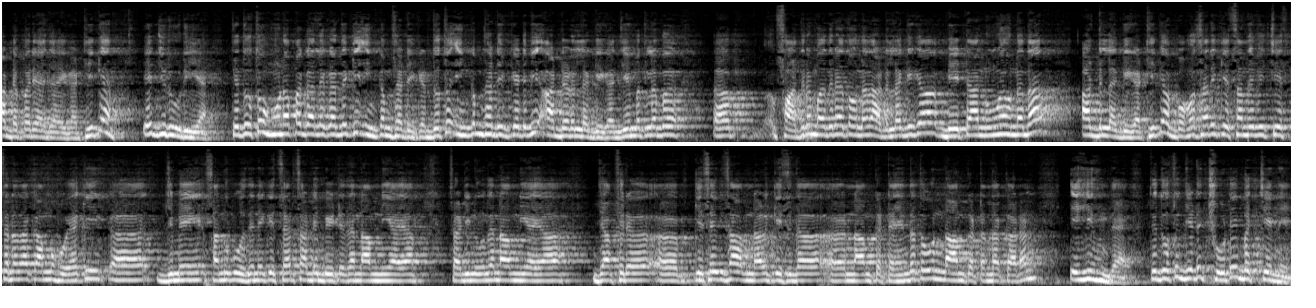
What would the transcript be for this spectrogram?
ਅੱਡ ਭਰਿਆ ਜਾਏਗਾ, ਠੀਕ ਹੈ? ਇਹ ਜ਼ਰੂਰੀ ਹੈ। ਤੇ ਦੋਸਤੋ, ਹੁਣ ਆਪਾਂ ਗੱਲ ਕਰਦੇ ਕਿ ਇਨਕਮ ਸਰਟੀਫਿਕੇਟ ਦੋਸਤੋ ਇਨਕਮ ਸਰਟੀਫਿਕੇਟ ਵੀ ਅੱਡ ਅੱਡ ਲੱਗੇਗਾ। ਜੇ ਮਤਲਬ ਫਾਦਰ ਮਦਰ ਹੈ ਤਾਂ ਉਹਨਾਂ ਦਾ ਅੱਡ ਲੱਗੇਗਾ, ਬੇਟਾ ਨੂੰ ਹੈ ਉਹਨਾਂ ਦਾ ਅੱਡ ਲੱਗੇਗਾ, ਠੀਕ ਆ? ਬਹੁਤ ਸਾਰੇ ਕੇਸਾਂ ਦੇ ਵਿੱਚ ਇਸ ਤਰ੍ਹਾਂ ਦਾ ਕੰਮ ਹੋਇਆ ਕਿ ਜਿਵੇਂ ਸਾਨੂੰ ਪੁੱਛਦੇ ਨੇ ਕਿ, ਸਰ, ਸਾਡੇ ਬੇਟੇ ਦਾ ਨਾਮ ਨਹੀਂ ਆਇਆ, ਸਾਡੀ ਨੂੰਹ ਦਾ ਨਾਮ ਨਹੀਂ ਆਇਆ, ਜਾਂ ਫਿਰ ਕਿਸੇ ਵੀ ਹਿਸਾਬ ਨਾਲ ਕਿਸੇ ਦਾ ਨਾਮ ਕੱਟਿਆ ਜਾਂਦਾ ਤਾਂ ਉਹ ਨਾਮ ਕੱਟਣ ਦਾ ਕਾਰਨ ਇਹੀ ਹੁੰਦਾ ਹੈ। ਤੇ ਦੋਸਤੋ, ਜਿਹੜੇ ਛੋਟੇ ਬੱਚੇ ਨੇ,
